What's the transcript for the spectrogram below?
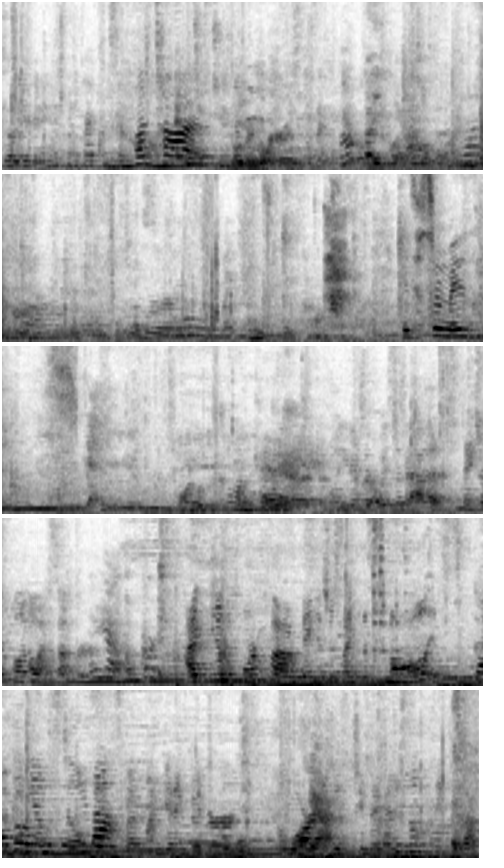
So you're getting a twenty-five percent. 화탈. 여기는 없어 나이 Okay. Well, you guys are always the best. Thanks for pulling all that stuff for. Oh yeah, of course. I, you know, the form cloud thing is just like the small, it's, the medium still fits, but I'm getting bigger. The large Yeah. is too big. I just don't think that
